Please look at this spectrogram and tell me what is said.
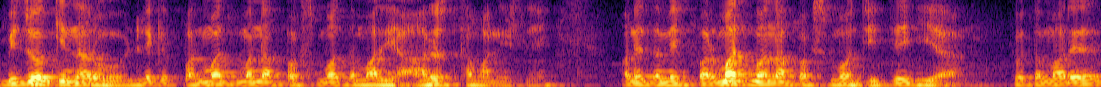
બીજો કિનારો એટલે કે પરમાત્માના પક્ષમાં તમારી હાર જ થવાની છે, અને તમે પરમાત્માના પક્ષમાં જીતી ગયા, તો તમારે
